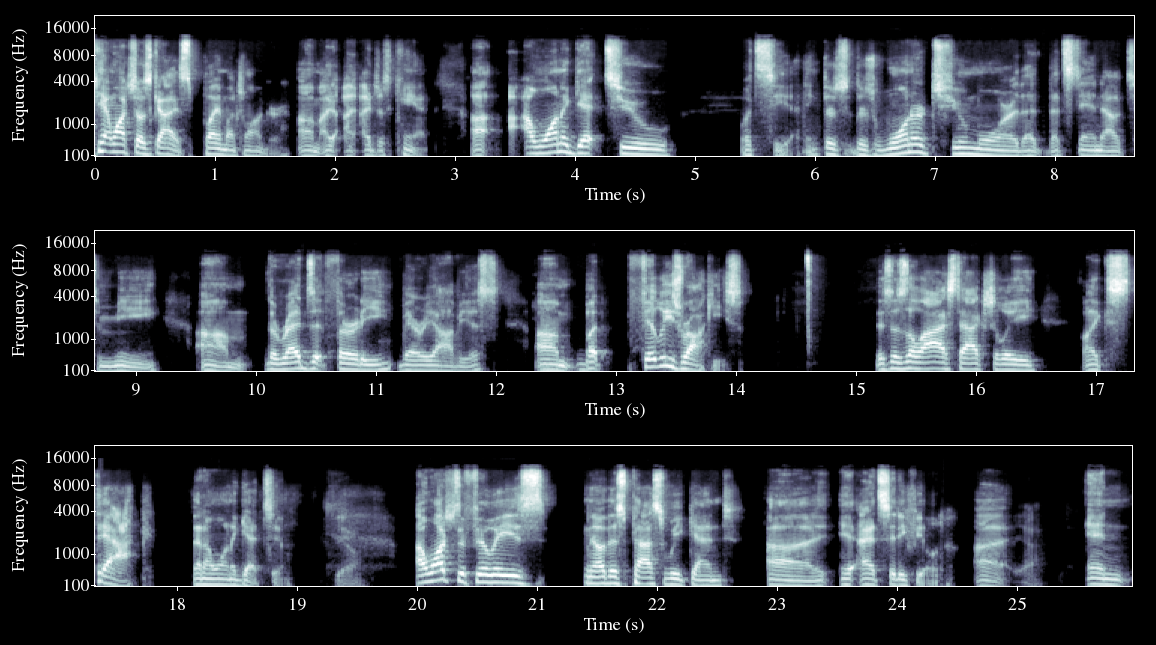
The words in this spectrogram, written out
Can't watch those guys play much longer. Um, I, I, I just can't. Uh, I want to get to, let's see. I think there's there's one or two more that that stand out to me. Um, the Reds at 30, very obvious. Um, but Phillies Rockies. This is the last actually like stack that I want to get to. Yeah. I watched the Phillies, you know, this past weekend uh, at Citi Field. Uh, yeah. And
